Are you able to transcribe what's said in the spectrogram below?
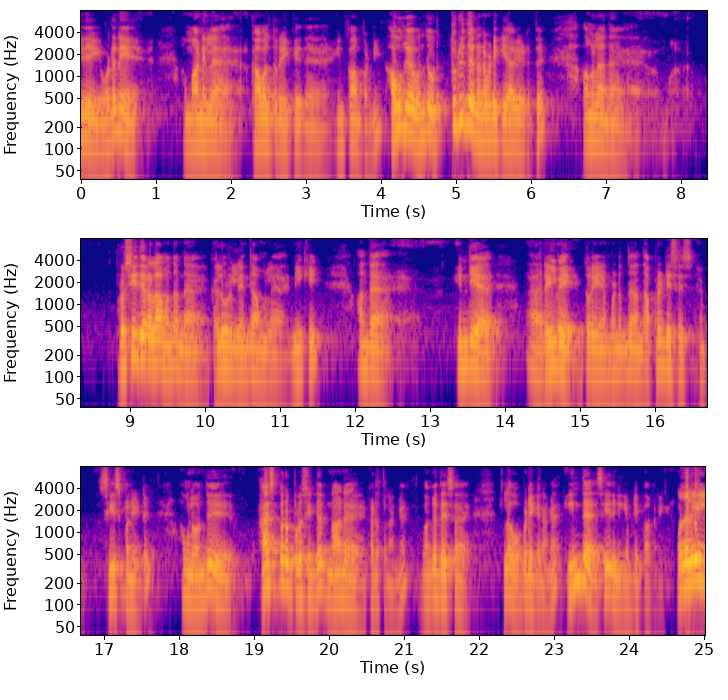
இதை உடனே மாநில காவல்துறைக்கு இதை இன்ஃபார்ம் பண்ணி அவங்க வந்து ஒரு துரித நடவடிக்கையாக எடுத்து அவங்கள அந்த ப்ரொசீஜரெல்லாம் வந்து அந்த கல்லூரியிலேருந்து அவங்கள நீக்கி அந்த இந்திய ரயில்வே துறையிடமிருந்து அந்த அப்ரெண்டிஸஸ் சீஸ் பண்ணிவிட்டு அவங்கள வந்து ஆஸ் பர் ப்ரொசீஜர் நாடு கடத்துனாங்க. வங்கதேசத்தில் ஒப்படைக்கிறாங்க. இந்த செய்தி நீங்கள் எப்படி பார்க்குறீங்க? முதலில்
